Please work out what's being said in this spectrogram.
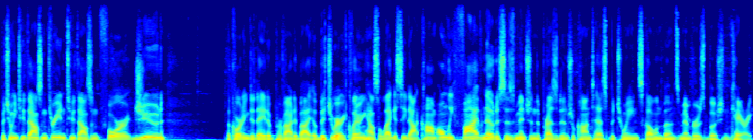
Between 2003 and 2004, June, according to data provided by obituary clearinghouse legacy.com, only five notices mentioned the presidential contest between Skull and Bones members Bush and Kerry.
